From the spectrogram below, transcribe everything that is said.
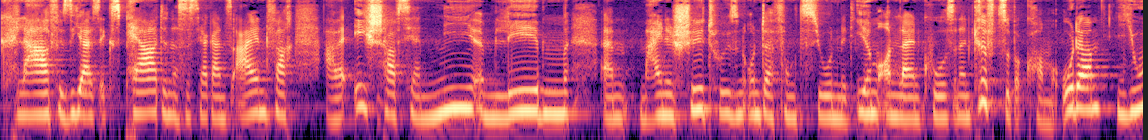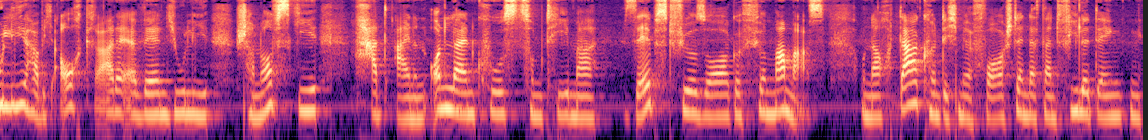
Klar, für sie als Expertin ist es ja ganz einfach, aber ich schaffe es ja nie im Leben, ähm, meine Schilddrüsenunterfunktion mit ihrem Online-Kurs in den Griff zu bekommen. Oder Juli, habe ich auch gerade erwähnt, Juli Schanowski, Witkowski hat einen Online-Kurs zum Thema Selbstfürsorge für Mamas. Und auch da könnte ich mir vorstellen, dass dann viele denken,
